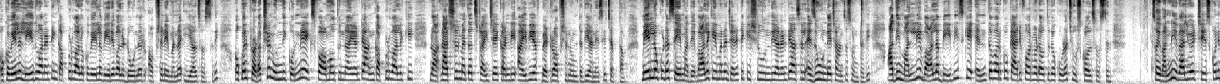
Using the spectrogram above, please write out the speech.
ఒకవేళ లేదు అని అంటే ఇంకప్పుడు వాళ్ళు ఒకవేళ వేరే వాళ్ళ డోనర్ ఆప్షన్ ఏమన్నా ఇవ్వాల్సి వస్తుంది. ఒకవేళ ప్రొడక్షన్ ఉంది కొన్ని ఎగ్స్ ఫామ్ అవుతున్నాయి అంటే ఇంకప్పుడు వాళ్ళకి న్యాచురల్ మెథడ్స్ ట్రై చేయకండి ఐవీఎఫ్ బెటర్ ఆప్షన్ ఉంటుంది అనేసి చెప్తాం. మెయిల్లో కూడా సేమ్ అదే. వాళ్ళకి ఏమైనా జెనెటిక్ ఇష్యూ ఉంది అని అంటే అసలు ఎజు ఉండే ఛాన్సెస్ ఉంటుంది. అది మళ్ళీ వాళ్ళ బేబీస్కి ఎంతవరకు క్యారీ ఫార్వర్డ్ అవుతుందో కూడా చూసుకోవాల్సి వస్తుంది. సో ఇవన్నీ ఇవాల్యుయేట్ చేసుకొని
